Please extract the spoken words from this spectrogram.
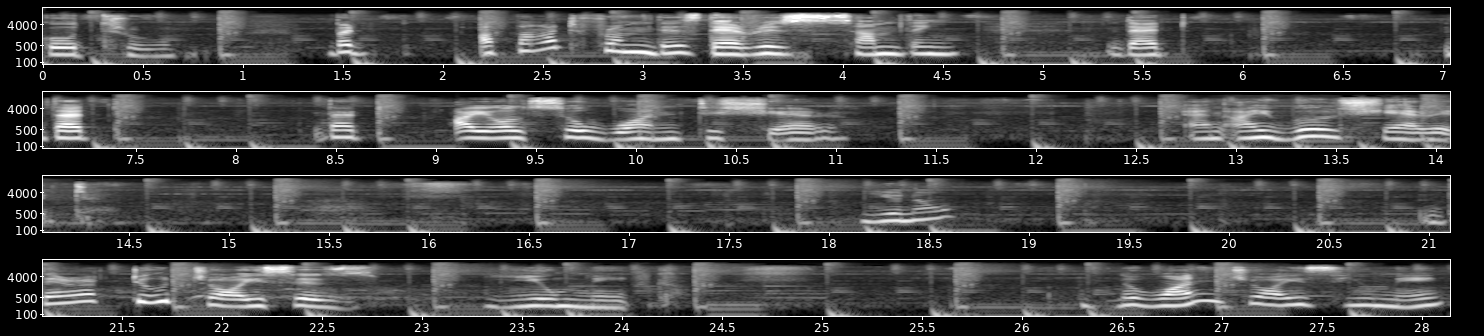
go through. But apart from this, there is something that that that I also want to share. And I will share it. You know there are two choices you make. The one choice you make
